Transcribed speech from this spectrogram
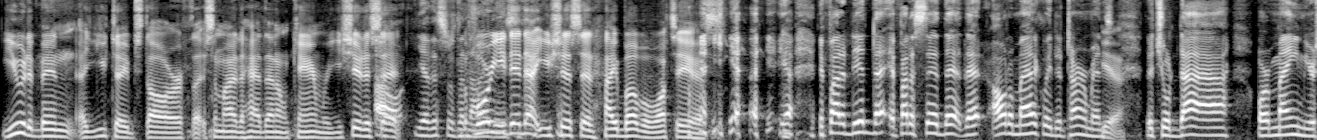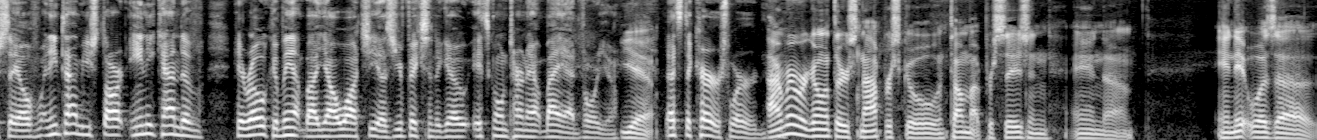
you would have been a YouTube star if that, somebody had had that on camera. You should have said, Oh, yeah, this was the before you did that, you should have said, "Hey, Bubba, what's this?" Yeah, yeah. If I'd have did that, if I'd have said that, that automatically determines Yeah. that you'll die or maim yourself. Anytime you start any kind of heroic event by y'all watch this, you're fixing to go. It's going to turn out bad for you. yeah. That's the curse word. I remember going through sniper school and talking about precision, and um, and it was uh,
